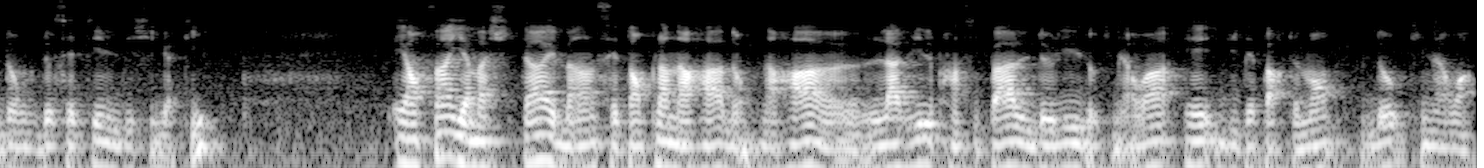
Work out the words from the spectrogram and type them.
donc de cette île d'Ishigaki. Et enfin, Yamashita, et eh ben, c'est en plein Nara, donc Nara, euh, la ville principale de l'île d'Okinawa et du département d'Okinawa.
